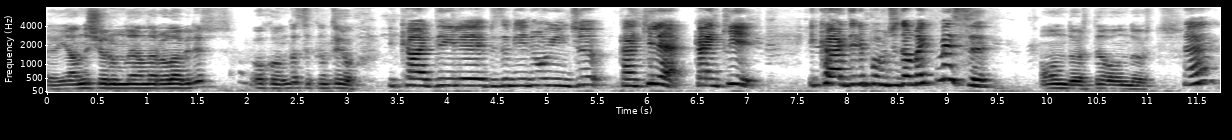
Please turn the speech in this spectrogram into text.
E, yanlış yorumlayanlar olabilir. O konuda sıkıntı yok. Icardi ile bizim yeni oyuncu kankiler, kanki. Icardi'nin pabucu damak etmesi. 14'te 14. He?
